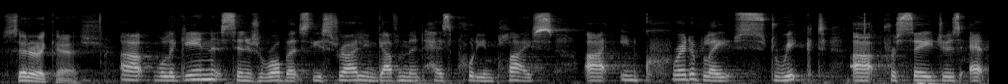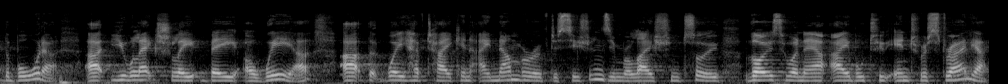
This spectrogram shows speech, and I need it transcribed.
Senator Cash. Uh, well, again, Senator Roberts, the Australian government has put in place uh, incredibly strict uh, procedures at the border. Uh, you will actually be aware uh, that we have taken a number of decisions in relation to those who are now able to enter Australia,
